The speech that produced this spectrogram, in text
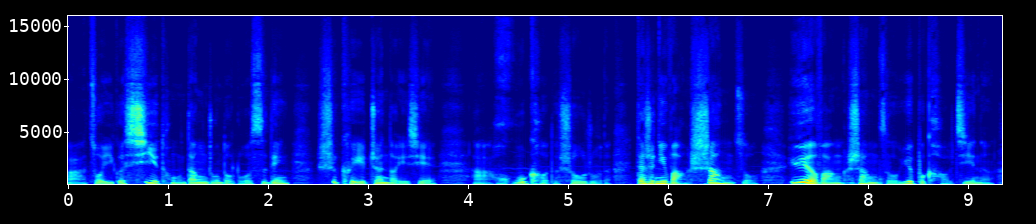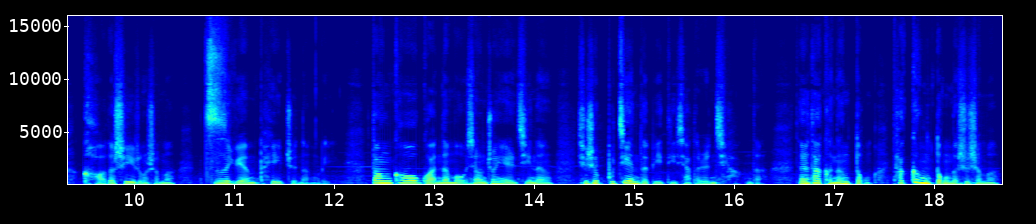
啊，做一个系统当中的螺丝钉，是可以赚到一些啊糊口的收入的。但是你往上走，越往上走越不考技能，考的是一种什么资源配置能力。当高管的某项专业技能，其实不见得比底下的人强的，但是他可能懂，他更懂的是什么？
